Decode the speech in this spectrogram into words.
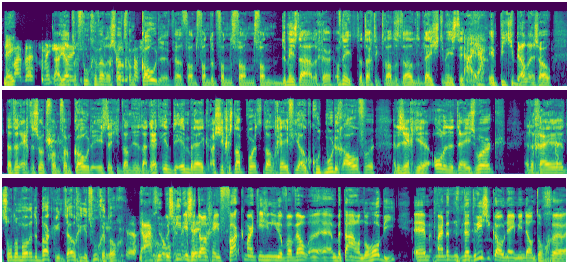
Nee. Maar blijft gewoon een Nou, je had toch vroeger wel een soort van code van, van, van, de, van, van, van de misdadiger, of niet? Dat dacht ik toch altijd wel. Dat lees je tenminste Ah, ja. in Pietje Bel en zo. Dat het echt een soort van, van code is dat je dan inderdaad het in, de inbreker... als je gesnapt wordt, dan geef je je ook goedmoedig over. En dan zeg je all in a day's work... En dan ga je zonder morgen de bak in. Zo ging het vroeger, toch? Ja, goed, misschien is het dan geen vak, maar het is in ieder geval wel eh, een betalende hobby. Eh, maar dat, dat risico neem je dan toch eh,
